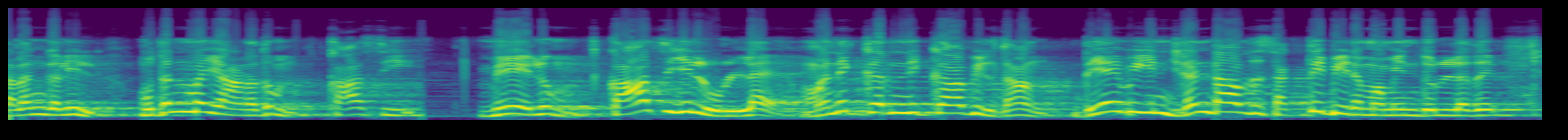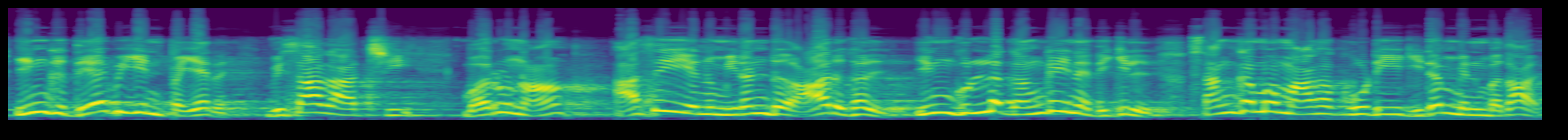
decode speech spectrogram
தலங்களில் முதன்மையானதும் காசி. மேலும் காசியில் உள்ள மணிகர்ணிகாவில் தான் தேவியின் இரண்டாவது சக்தி பீடம் அமைந்துள்ளது. இங்கு தேவியின் பெயர் விசாலாட்சி வருணா அசி எனும் இரண்டு ஆறுகள் இங்குள்ள கங்கை நதியில் சங்கமமாகக்கூடிய இடம் என்பதால்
